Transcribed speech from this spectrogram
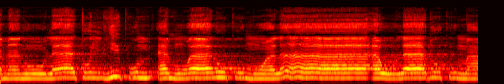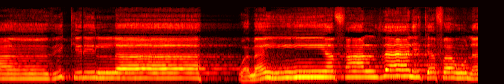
آمنوا لا تلهكم أموالكم ولا أولادكم عن ذكر الله ومن يفعل ذلك فأولئك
